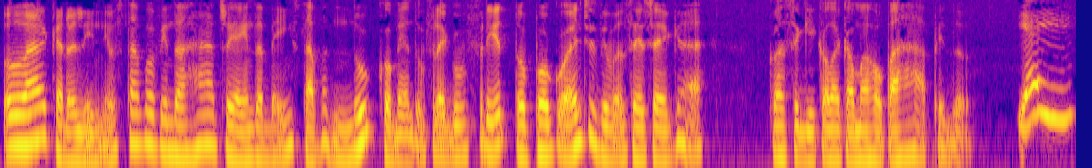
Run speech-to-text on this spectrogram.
Olá, Caroline. Eu estava ouvindo a rádio e ainda bem estava nu comendo um frango frito pouco antes de você chegar. Consegui colocar uma roupa rápido. E aí?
